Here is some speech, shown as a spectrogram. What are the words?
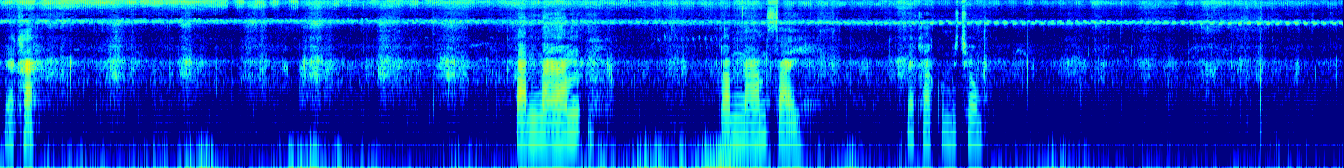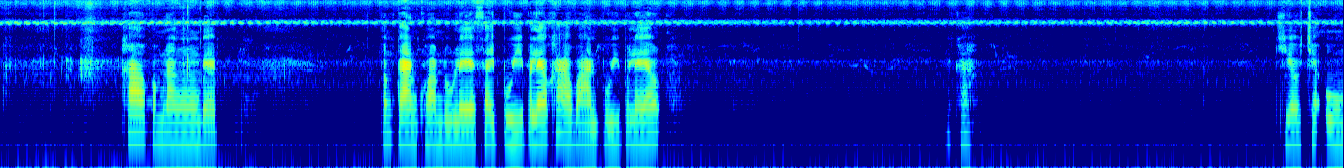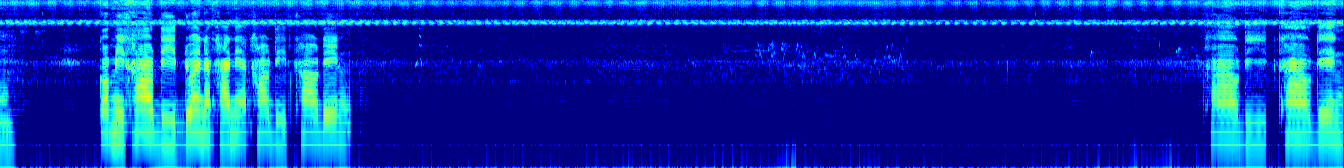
เนี่ยค่ะ ปั๊มน้ำ ปั๊มน้ำใส่เนี่ยค่ะคุณผู้ชม ข้าวกำลังแบบต้องการความดูแลใส่ปุ๋ยไปแล้วค่ะหวานปุ๋ยไปแล้วนี่ค่ะเขียวชะอุ่มก็มีข้าวดีดด้วยนะคะ เนี่ยข้าวดีดข้าวเด้งข้าวดีดข้าวเด้ง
